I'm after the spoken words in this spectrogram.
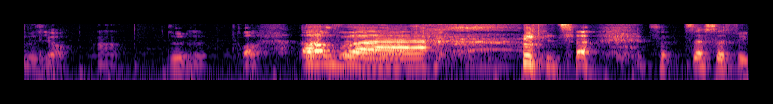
vas-y. Alors, 1, 2, 2, 3. 3. Au revoir Putain, ça, ça fait...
